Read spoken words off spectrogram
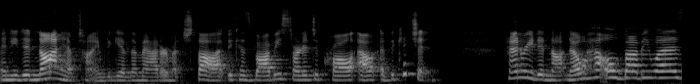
and he did not have time to give the matter much thought because Bobby started to crawl out of the kitchen. Henry did not know how old Bobby was,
